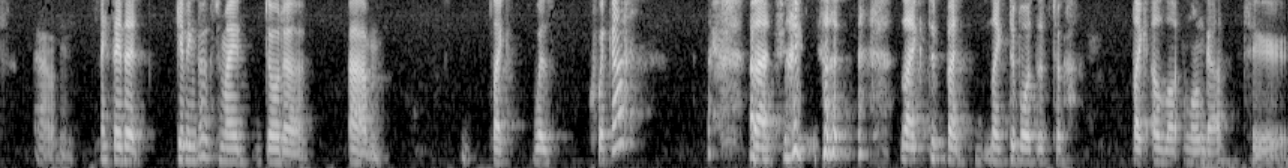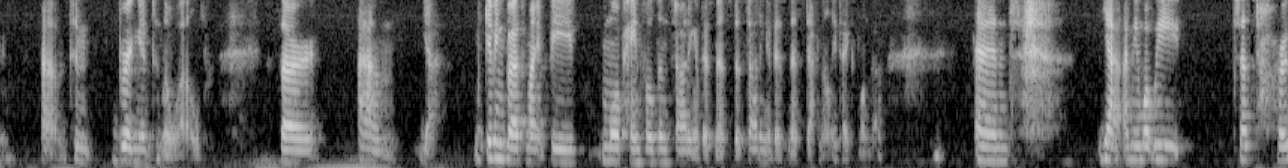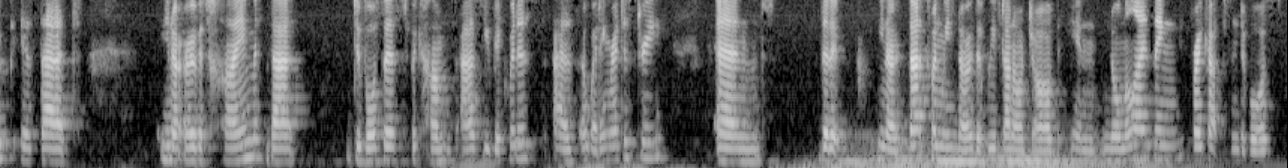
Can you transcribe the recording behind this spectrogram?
Um, I say that giving birth to my daughter um, like was quicker, but like, like but like Divorcist took like a lot longer to um, to bring into the world. So um, yeah, giving birth might be more painful than starting a business, but starting a business definitely takes longer. And yeah, I mean, what we just hope is that, you know, over time, that Divorcist becomes as ubiquitous as a wedding registry. And that it, you know, that's when we know that we've done our job in normalizing breakups and divorce,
